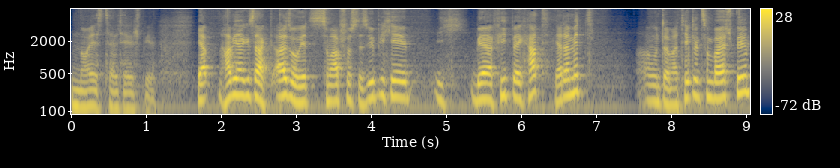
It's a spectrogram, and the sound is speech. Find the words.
ein neues Telltale-Spiel. Ja, habe ich ja gesagt. Also, jetzt zum Abschluss das Übliche. Ich, wer Feedback hat, ja damit. Unter dem Artikel zum Beispiel.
